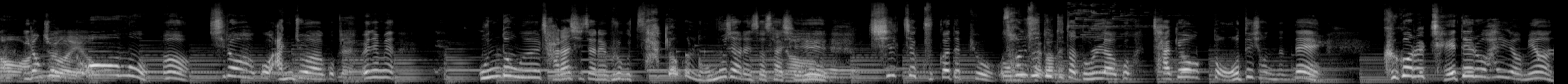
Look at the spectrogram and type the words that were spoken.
어, 이런 안 걸 좋아해요. 너무 어, 싫어하고 안 좋아하고 네. 왜냐면 운동을 잘하시잖아요. 그리고 사격을 너무 잘해서 사실 어. 실제 국가대표 너무 선수들도 다. 놀라고 자격도 얻으셨는데 네. 그거를 제대로 하려면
